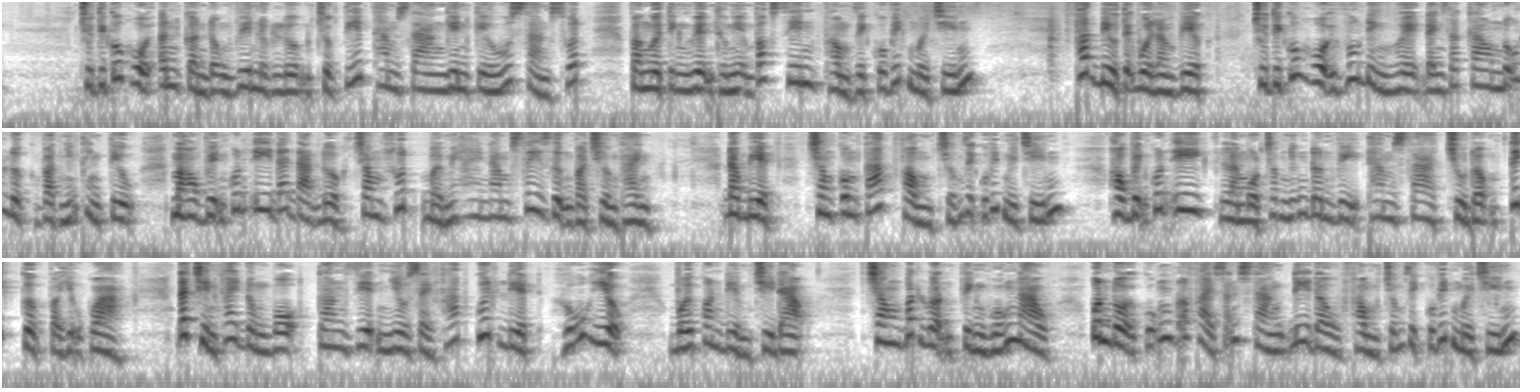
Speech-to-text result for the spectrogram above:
Chủ tịch Quốc hội ân cần động viên lực lượng trực tiếp tham gia nghiên cứu sản xuất và người tình nguyện thử nghiệm vaccine phòng dịch COVID-19. Phát biểu tại buổi làm việc, Chủ tịch Quốc hội Vương Đình Huệ đánh giá cao nỗ lực và những thành tiệu mà Học viện Quân y đã đạt được trong suốt 72 năm xây dựng và trưởng thành – Đặc biệt, trong công tác phòng chống dịch COVID-19, Học viện Quân y là một trong những đơn vị tham gia chủ động tích cực và hiệu quả, đã triển khai đồng bộ toàn diện nhiều giải pháp quyết liệt, hữu hiệu với quan điểm chỉ đạo. Trong bất luận tình huống nào, quân đội cũng đã phải sẵn sàng đi đầu phòng chống dịch COVID-19.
